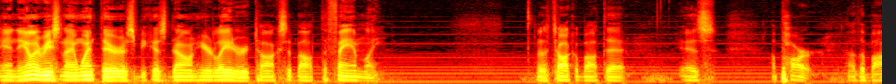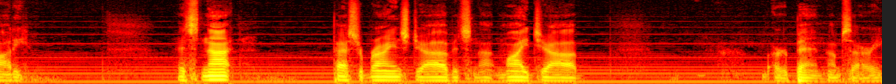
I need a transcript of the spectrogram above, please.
And the only reason I went there is because down here later it talks about the family. They'll talk about that as a part of the body. It's not Pastor Brian's job, it's not my job. Or Ben, I'm sorry.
